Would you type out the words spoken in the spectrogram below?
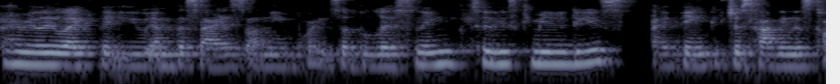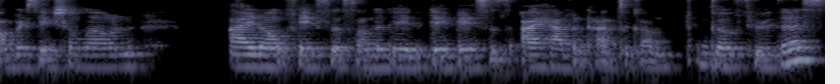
I really like that you emphasized on the importance of listening to these communities. I think just having this conversation alone, I don't face this on a day to day basis. I haven't had to go, go through this.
